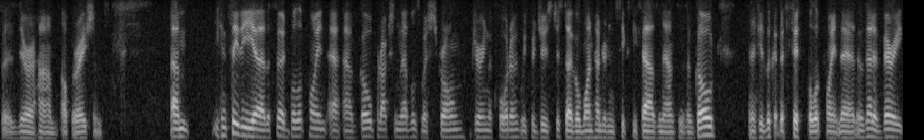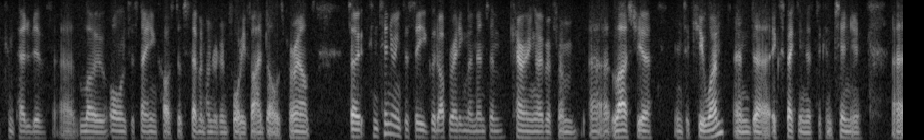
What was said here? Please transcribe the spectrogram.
for zero harm operations. Um, you can see the uh, third bullet point. Our gold production levels were strong during the quarter. We produced just over 160,000 ounces of gold. And if you look at the fifth bullet point there, it was at a very competitive uh, low all-in sustaining cost of $745 per ounce. So continuing to see good operating momentum carrying over from uh, last year into Q1 and uh, expecting this to continue. Uh,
